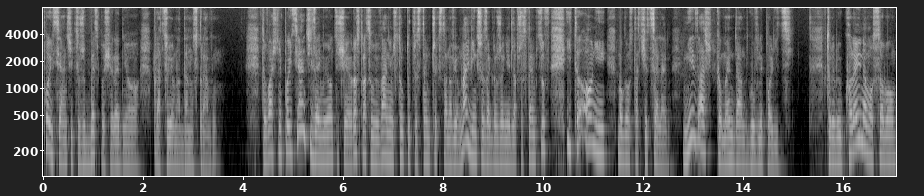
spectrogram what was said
policjanci, którzy bezpośrednio pracują nad daną sprawą. To właśnie policjanci zajmujący się rozpracowywaniem struktur przestępczych stanowią największe zagrożenie dla przestępców i to oni mogą stać się celem, nie zaś komendant główny policji, który był kolejną osobą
